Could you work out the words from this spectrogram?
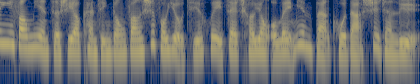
另一方面，则是要看京东方是否有机会在车用 OLED 面板扩大市占率。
